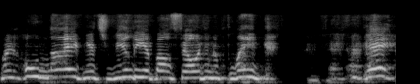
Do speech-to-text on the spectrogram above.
my whole life, it's really about filling a blank. Okay,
